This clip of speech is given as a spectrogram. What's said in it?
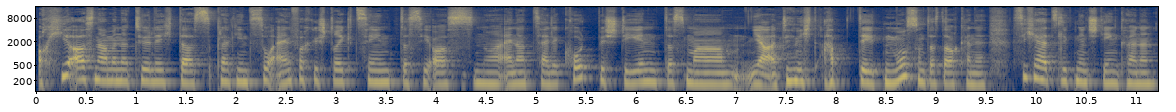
auch hier Ausnahmen natürlich, dass Plugins so einfach gestrickt sind, dass sie aus nur einer Zeile Code bestehen, dass man ja, die nicht updaten muss und dass da auch keine Sicherheitslücken entstehen können.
